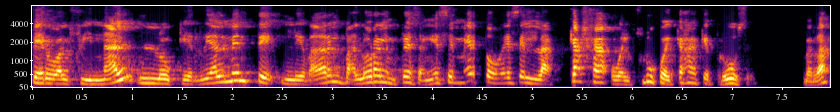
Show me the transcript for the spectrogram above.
pero al final lo que realmente le va a dar el valor a la empresa en ese método es la caja o el flujo de caja que produce, ¿verdad?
